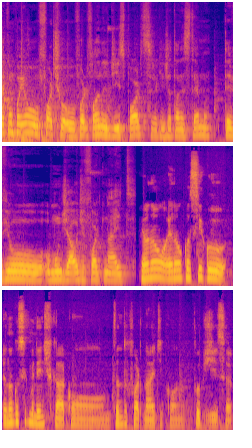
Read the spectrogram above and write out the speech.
Você acompanhou o Forte, o Forte falando de esportes, já que a gente já tá nesse tema? Teve o, o Mundial de Fortnite. Eu não, eu não consigo. Eu não consigo me identificar com tanto Fortnite quanto PUBG, sabe?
